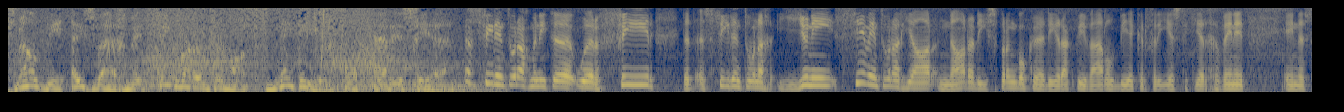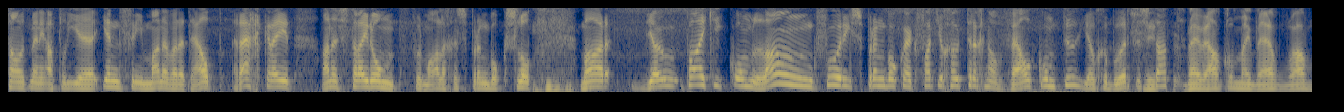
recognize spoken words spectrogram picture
Smelt die ysberg met Pietwarm vermaak. Net hier op RSG. Dis 24 minute oor 4. Dit is 24 Junie, 27 jaar nadat die Springbokke die Rugby Wêreldbeker vir die eerste keer gewen het en saam met my in die ateljee een van die manne wat dit help regkry het, Hannes Strydom, voormalige Springbok slot. Maar jou paadjie kom lank voor die Springbokke. Ek vat jou gou terug na Welkom toe, jou geboortestad. My welkom my wel, wel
